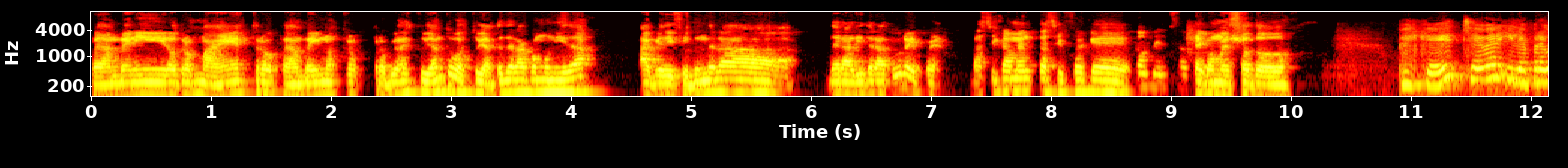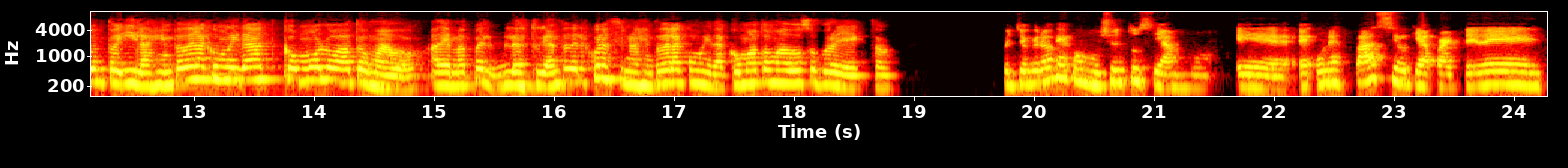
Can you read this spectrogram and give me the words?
puedan venir otros maestros, puedan venir nuestros propios estudiantes o estudiantes de la comunidad a que disfruten de la, de la literatura y pues básicamente así fue que comenzó, que comenzó todo. Pues qué chévere. Y le pregunto, ¿y la gente de la comunidad cómo lo ha tomado? Además, pues, los estudiantes de la escuela, sino la gente de la comunidad, ¿cómo ha tomado su proyecto? Pues yo creo que con mucho entusiasmo. Eh, es un espacio que aparte de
